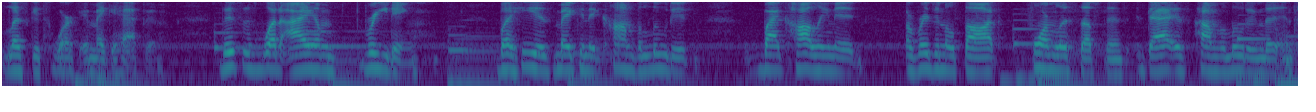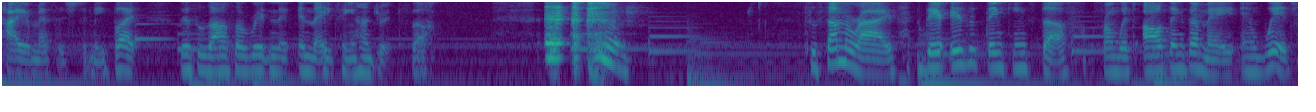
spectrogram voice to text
Let's get to work and make it happen. This is what I am reading, but he is making it convoluted by calling it original thought, formless substance. That is convoluting the entire message to me. But this was also written in the 1800s. So, to summarize, there is a thinking stuff from which all things are made, and which,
